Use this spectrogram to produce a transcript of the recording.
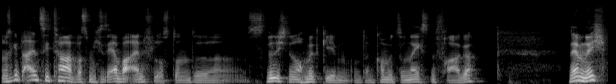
Und es gibt ein Zitat, was mich sehr beeinflusst und äh, das will ich dir noch mitgeben. Und dann kommen wir zur nächsten Frage. Nämlich,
